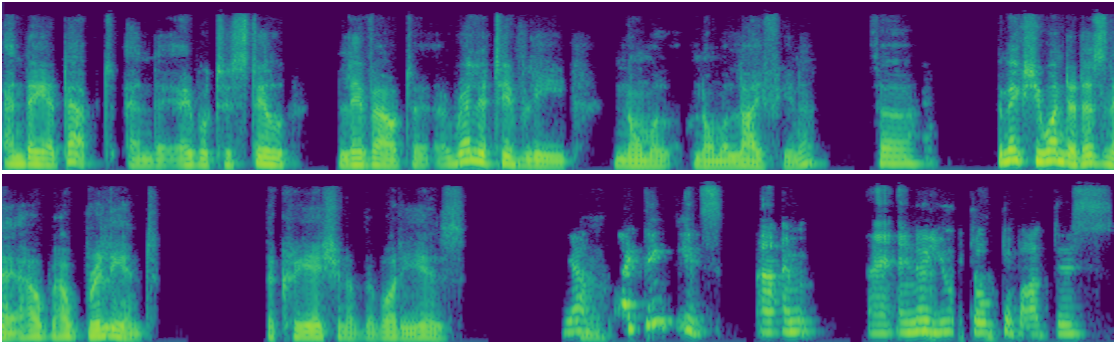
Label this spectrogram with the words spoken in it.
and they adapt and they're able to still live out a, a relatively normal normal life you know so it makes you wonder doesn't it how how brilliant the creation of the body is yeah, yeah. i think it's uh, i'm I, I know you've talked about this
